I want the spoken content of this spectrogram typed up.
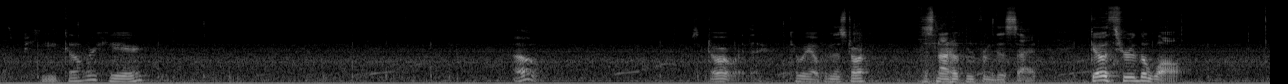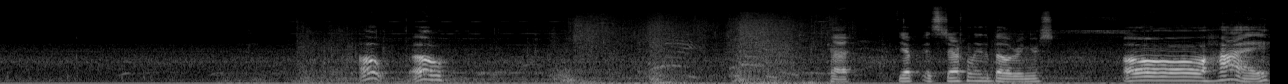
Let's peek over here. Oh. There's a doorway there. Can we open this door? It's not open from this side. Go through the wall. Oh, oh. Okay. Yep, it's definitely the bell ringers. Oh, hi.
